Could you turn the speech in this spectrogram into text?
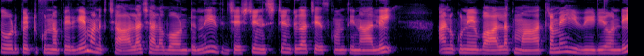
తోడు పెట్టుకున్న పెరిగే మనకు చాలా చాలా బాగుంటుంది. ఇది జస్ట్ ఇన్స్టెంట్గా చేసుకొని తినాలి. అనుకునే వాళ్ళకు మాత్రమే ఈ వీడియో అండి.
